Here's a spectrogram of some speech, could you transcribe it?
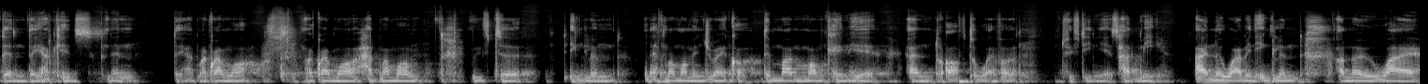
Then they had kids, and then they had my grandma. My grandma had my mom, moved to England, left my mom in Jamaica. Then my mom came here, and after whatever, 15 years, had me. I know why I'm in England. I know why,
